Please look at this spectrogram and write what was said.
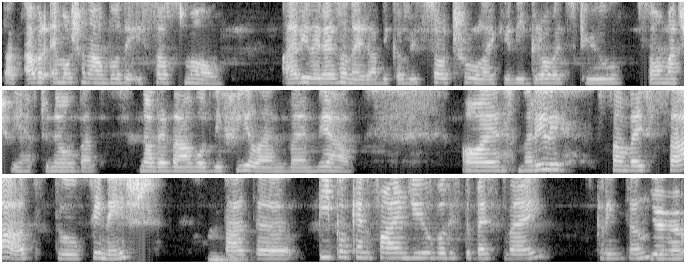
but our emotional body is so small. I really resonate that because it's so true. Like we grow at school, so much we have to know, but not about what we feel. And when we are, I'm really some way sad to finish, mm-hmm. but uh, people can find you. What is the best way? Clinton? Yeah.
